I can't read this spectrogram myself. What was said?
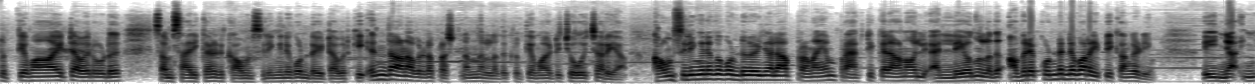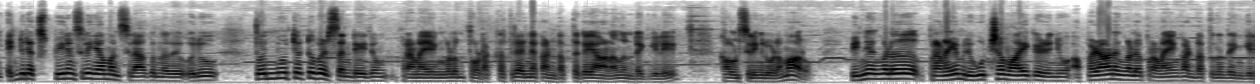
കൃത്യമായിട്ട് അവരോട് സംസാരിക്കാൻ ഒരു കൗൺസിലിങ്ങിന് കൊണ്ടുപോയിട്ട് അവർക്ക് എന്താണ് അവരുടെ പ്രശ്നം എന്നുള്ളത് കൃത്യമായിട്ട് ചോദിച്ചറിയാം. കൗൺസിലിങ്ങിനൊക്കെ കൊണ്ടുകഴിഞ്ഞാൽ ആ പ്രണയം പ്രാക്ടിക്കലാണോ അല്ല- അല്ലയോ എന്നുള്ളത് അവരെ കൊണ്ട് തന്നെ പറയിപ്പിക്കാൻ കഴിയും. ഈ ഞാൻ എന്റെ ഒരു എക്സ്പീരിയൻസിൽ ഞാൻ മനസ്സിലാക്കുന്നത് ഒരു തൊണ്ണൂറ്റെട്ട് പെർസെന്റേജും പ്രണയങ്ങളും തുടക്കത്തിൽ തന്നെ കണ്ടെത്തുകയാണെന്നുണ്ടെങ്കിൽ കൗൺസിലിങ്ങിലൂടെ മാറും. പിന്നെ നിങ്ങൾ പ്രണയം രൂക്ഷമായി കഴിഞ്ഞു. അപ്പോഴാണ് നിങ്ങൾ പ്രണയം കണ്ടെത്തുന്നതെങ്കിൽ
